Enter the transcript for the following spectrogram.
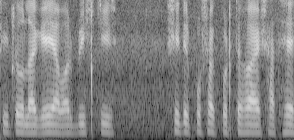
শীতও লাগে, আবার বৃষ্টির, শীতের পোশাক পরতে হয়, সাথে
